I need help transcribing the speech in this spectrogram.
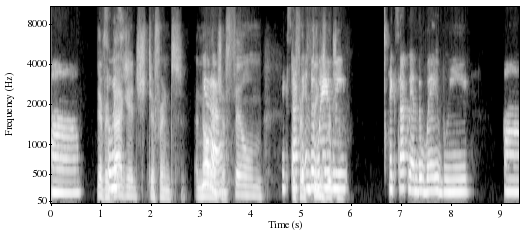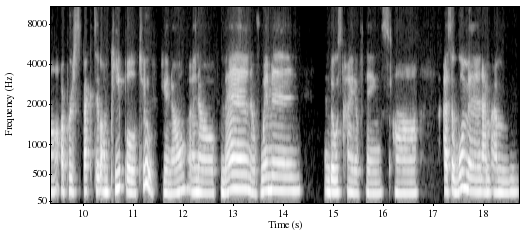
Uh, different so baggage, different knowledge yeah, of film. Exactly. And the way we exactly and the way we uh, a perspective on people too, you know, I know of men, of women, and those kind of things. Uh, as a woman, I'm, I'm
